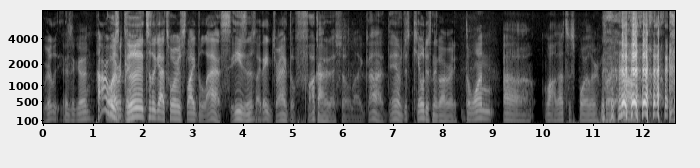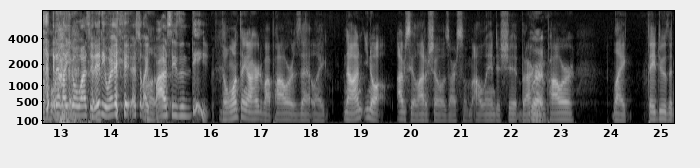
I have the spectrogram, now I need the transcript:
Really? Is it good? Power Well, was everything- good till it got towards like the last season. It's like they dragged the fuck out of that show. Like, god damn, just kill this nigga already. The one. Uh, wow, that's a spoiler. But and um, then like you gonna watch it anyway. that shit like Uh, five seasons deep. the one thing I heard about Power is that like now I you know obviously a lot of shows are some outlandish shit, but I heard Right. in Power, like they do the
